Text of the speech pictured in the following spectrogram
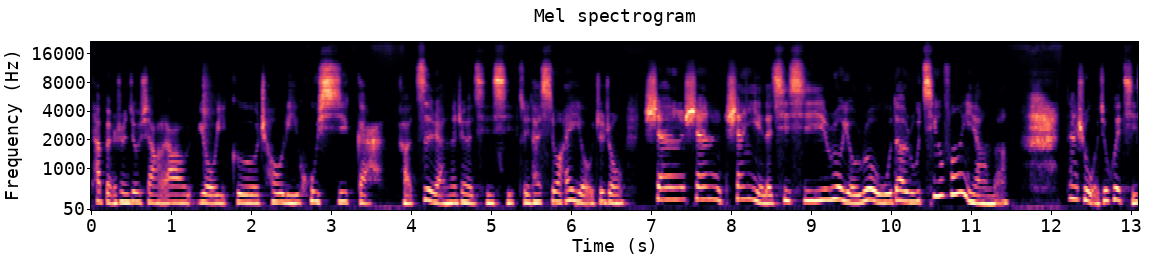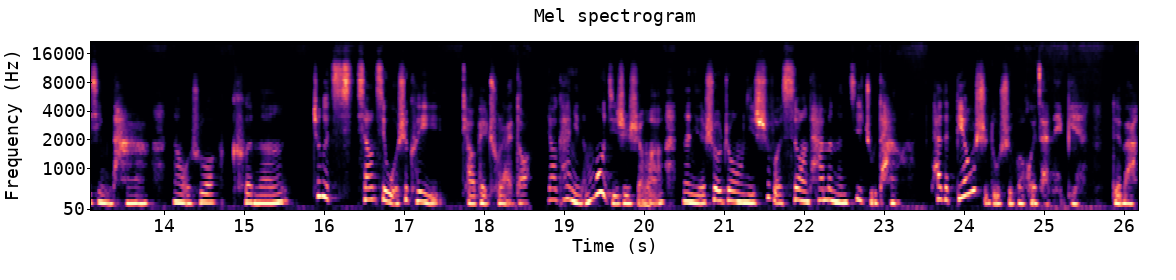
他本身就想要有一个抽离呼吸感。啊，自然的这个气息，所以他希望哎有这种山山山野的气息，若有若无的，如清风一样的。但是我就会提醒他，那我说可能这个香气我是可以调配出来的，要看你的目的是什么。那你的受众，你是否希望他们能记住它？它的标识度是否会在那边，对吧？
